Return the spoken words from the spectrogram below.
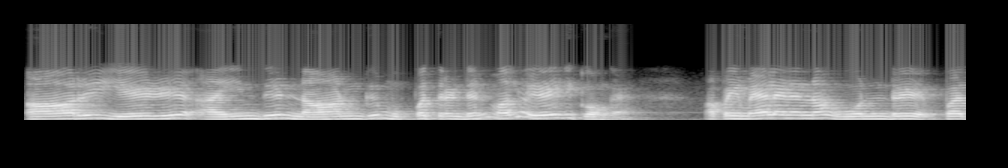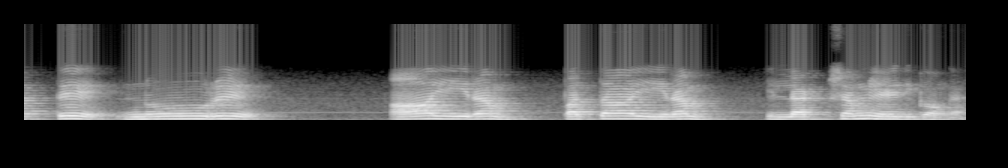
ஆறு ஏழு ஐந்து நான்கு முப்பத்தி ரெண்டுன்னு முதல்ல எழுதிக்கோங்க. அப்போ மேலே என்னென்னா ஒன்று பத்து நூறு ஆயிரம் பத்தாயிரம் லட்சம்னு எழுதிக்கோங்க.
